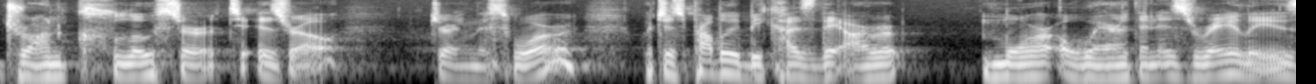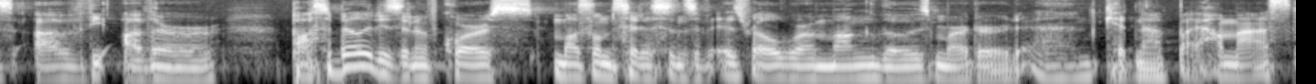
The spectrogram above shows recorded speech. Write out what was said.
drawn closer to Israel during this war, which is probably because they are more aware than Israelis of the other possibilities. And of course, Muslim citizens of Israel were among those murdered and kidnapped by Hamas.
